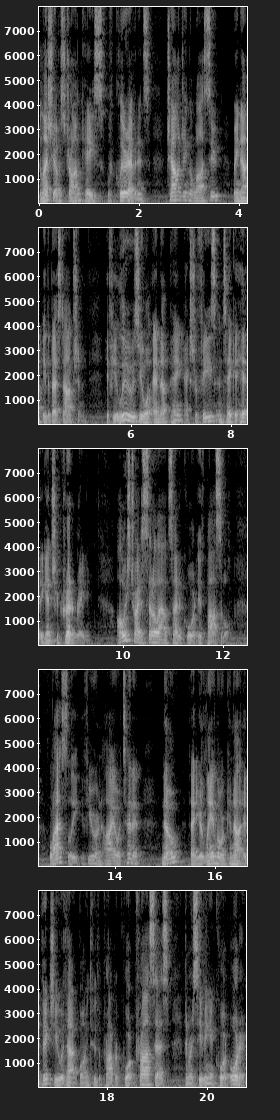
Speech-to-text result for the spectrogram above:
Unless you have a strong case with clear evidence, challenging the lawsuit may not be the best option. If you lose, you will end up paying extra fees and take a hit against your credit rating. Always try to settle outside of court if possible. Lastly, if you are an Iowa tenant, know that your landlord cannot evict you without going through the proper court process and receiving a court order.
